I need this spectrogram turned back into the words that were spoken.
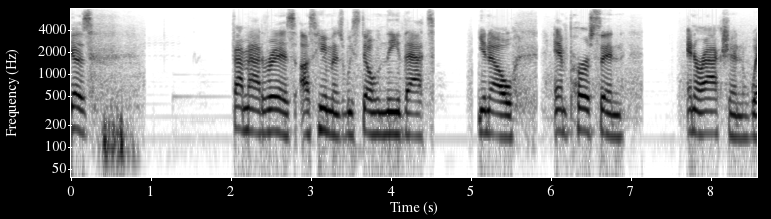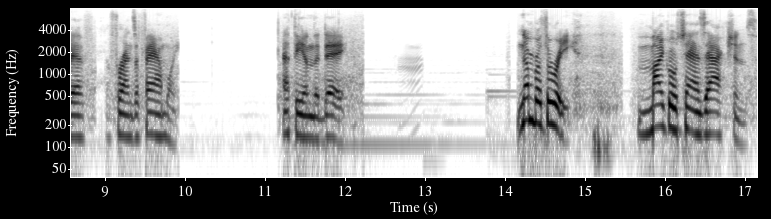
because fact matter is, us humans, we still need that, you know, in-person interaction with our friends and family at the end of the day. Number three, microtransactions.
